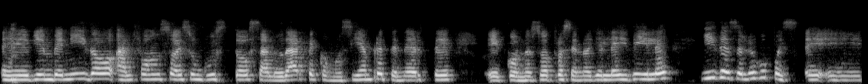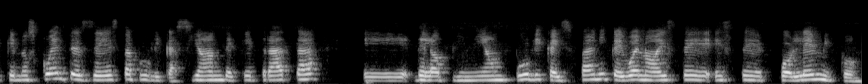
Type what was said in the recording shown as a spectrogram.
eh, bienvenido, Alfonso, es un gusto saludarte como siempre, tenerte eh, con nosotros en Oye Ley Dile. Y desde luego, pues, que nos cuentes de esta publicación, de qué trata, de la opinión pública hispánica y bueno, este, este polémico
